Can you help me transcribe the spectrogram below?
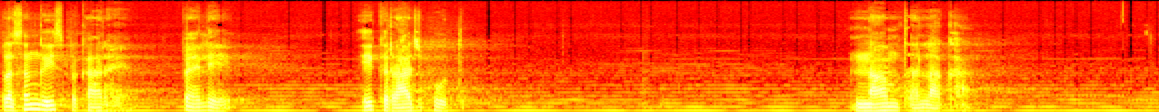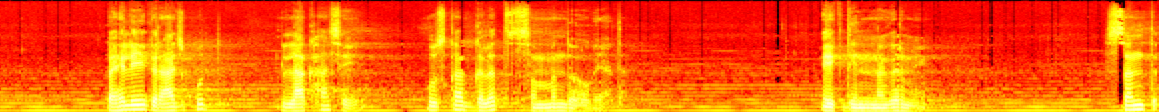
प्रसंग इस प्रकार है। पहले एक राजपूत नाम था लाखा। पहले एक राजपूत लाखा से उसका गलत संबंध हो गया था। एक दिन नगर में संत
